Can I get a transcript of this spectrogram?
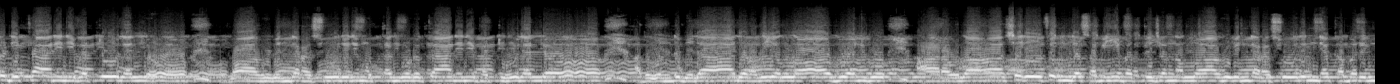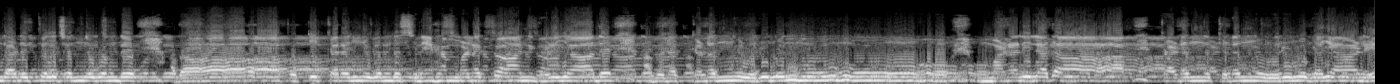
പിടിക്കാൻ ഇനി പറ്റൂലല്ലോ. അള്ളാഹുവിന്റെ റസൂലിന് മുത്തം കൊടുക്കാൻ ഇനി പറ്റൂലല്ലോ. അതുകൊണ്ട് ബിലാൽ അൻഹു ആ സമീപത്ത് ചെന്ന് അള്ളാഹുവിന്റെ റസൂലിന്റെ കബറിന്റെ അടുക്കൽ ചെന്നുകൊണ്ട് അതാ പൊട്ടിക്കരഞ്ഞുകൊണ്ട് സ്നേഹം അടക്കാൻ കഴിയാതെ അവിടെ കിടന്നു ഉരുളുന്നു. മണലിലതാ കടന്ന് കിടന്നു ഉരുളുകയാണ്.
